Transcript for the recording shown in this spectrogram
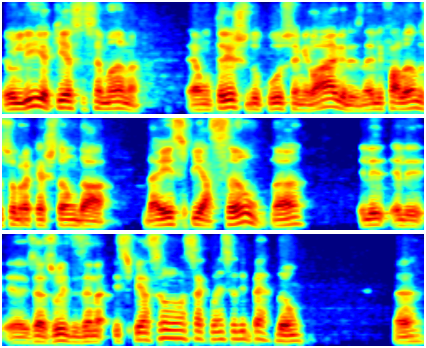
eu li aqui essa semana é um trecho do curso em Milagres, né, ele falando sobre a questão da, da expiação, né? Ele, ele, é, Jesus dizendo, expiação é uma sequência de perdão, né?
